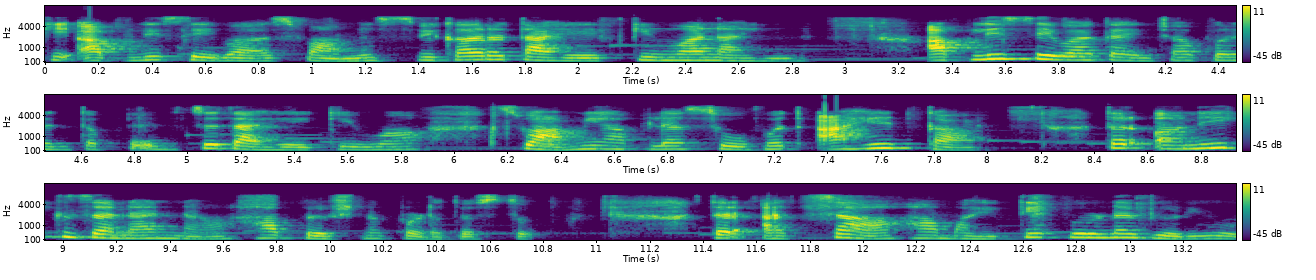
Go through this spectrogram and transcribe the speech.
की आपली सेवा स्वामी स्वीकारत आहेत किंवा नाही? आपली सेवा त्यांच्यापर्यंत पोहोचत आहे किंवा स्वामी आपल्यासोबत आहेत का? तर अनेक जणांना हा प्रश्न पडत असतो. तर आजचा हा माहितीपूर्ण व्हिडिओ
